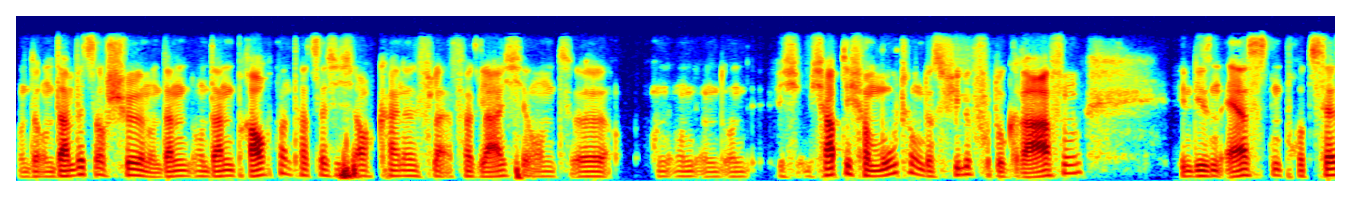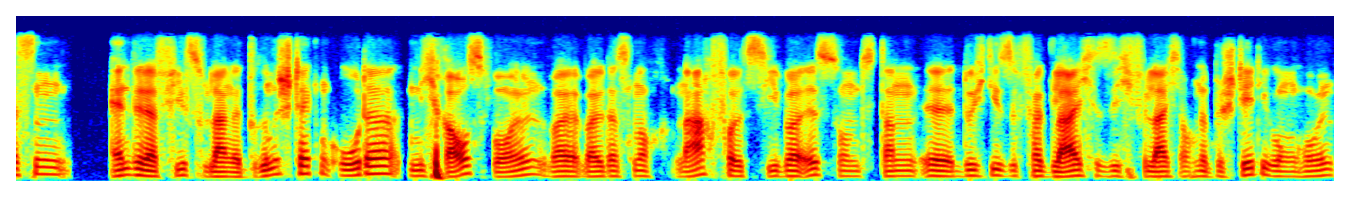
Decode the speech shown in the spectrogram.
Und, und dann wird es auch schön und dann, und dann braucht man tatsächlich auch keine Vergleiche und, äh, und, und, und, und ich, ich habe die Vermutung, dass viele Fotografen in diesen ersten Prozessen entweder viel zu lange drinstecken oder nicht raus wollen, weil, weil das noch nachvollziehbar ist und dann äh, durch diese Vergleiche sich vielleicht auch eine Bestätigung holen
